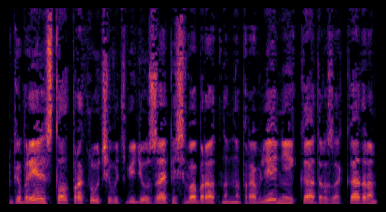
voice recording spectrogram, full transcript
Габриэль стал прокручивать видеозапись в обратном направлении, кадр за кадром.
